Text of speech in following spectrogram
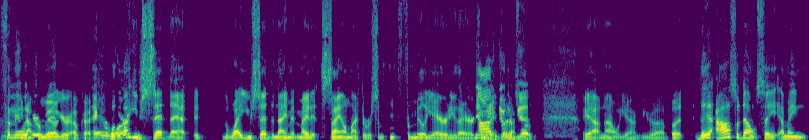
Not familiar. Not familiar. Okay. Well, the way you said that, it the way you said the name, it made it sound like there was some familiarity there. No, me, but a I suppose- Yeah, no, yeah, you. Uh, but the, I also don't see. I mean,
